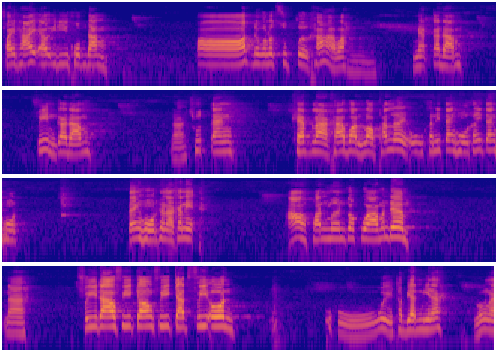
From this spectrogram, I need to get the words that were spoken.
ไฟท้าย LED โคมดำปอดนึกว่ารถซูเปอร์คาร์วะ อืมแม็กก็ดำฟิล์มก็ดำ นะชุดแต่งแคปลาคาร์บอนรอบคันเลยโอ้คันนี้แต่งโหดคันนี้แต่งโหด แต่งโหดขนาดคันนี้ เอาพันหมื่นกว่าเหมือนเดิมนะฟรีดาวฟรีจองฟรีจัดฟรีโอนโอ้โหทะเบียนมีนะอยู่ข้างใน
